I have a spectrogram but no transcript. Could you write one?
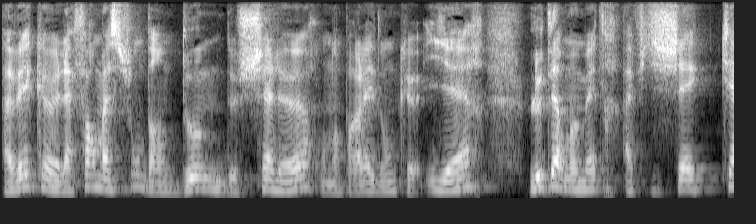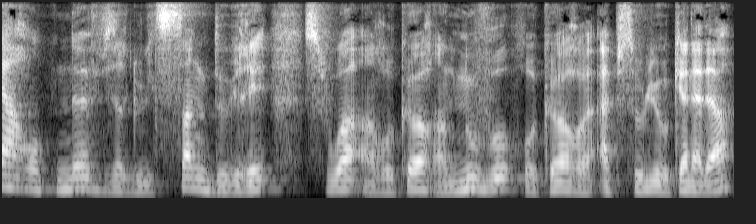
avec la formation d'un dôme de chaleur on en parlait donc hier, le thermomètre affichait 49,5 degrés, un record, un nouveau record absolu au Canada.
